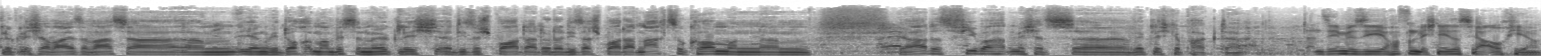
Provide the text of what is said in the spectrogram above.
glücklicherweise war es ja ähm, irgendwie doch immer ein bisschen möglich, äh, diese Sportart oder dieser Sportart nachzukommen. Und ähm, ja, das Fieber hat mich jetzt äh, wirklich gepackt. Ja. Dann sehen wir Sie hoffentlich nächstes Jahr auch hier.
